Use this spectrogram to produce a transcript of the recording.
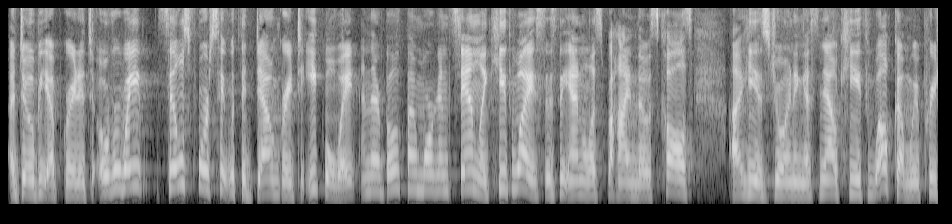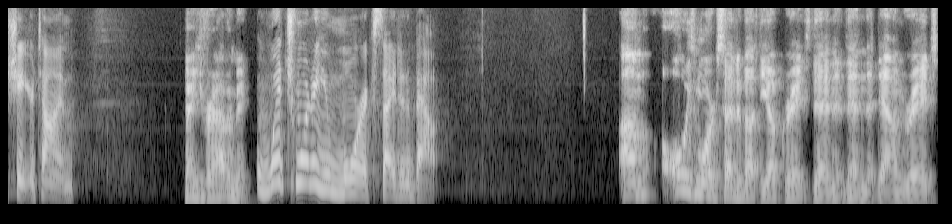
Adobe upgraded to overweight, Salesforce hit with the downgrade to equal weight, and they're both by Morgan Stanley. Keith Weiss is the analyst behind those calls. Uh, he is joining us now. Keith, welcome. We appreciate your time. Thank you for having me. Which one are you more excited about? I'm always more excited about the upgrades than than the downgrades.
